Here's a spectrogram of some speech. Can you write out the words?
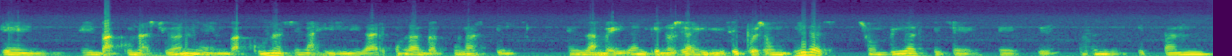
en, en vacunación, en vacunas, en agilidad con las vacunas que en la medida en que no se agilice, pues son vidas, son vidas que, se, están,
